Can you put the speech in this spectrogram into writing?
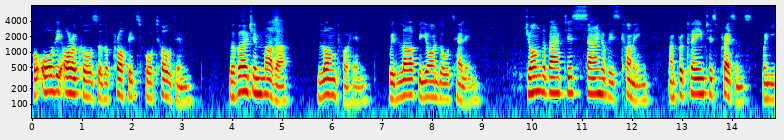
For all the oracles of the prophets foretold him, the Virgin Mother longed for him with love beyond all telling. John the Baptist sang of his coming and proclaimed his presence when he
